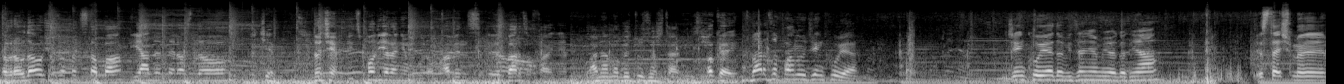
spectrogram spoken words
Dobra, udało się złapać stopa. Jadę teraz do... Do Cieplic, pod Jelenią Górą, a więc y, bardzo fajnie. Pana mogę tu zostawić. Okej, bardzo panu dziękuję. Dziękuję, do widzenia, miłego dnia. Jesteśmy,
